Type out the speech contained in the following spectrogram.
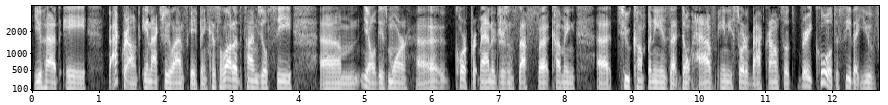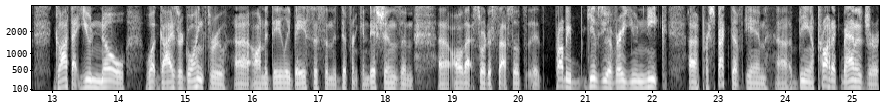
you had a background in actually landscaping because a lot of the times you'll see, um, you know, these more uh, corporate managers and stuff uh, coming uh, to companies that don't have any sort of background. So it's very cool to see that you've got that. You know what guys are going through uh, on a daily basis and the different conditions and all that sort of stuff. So it probably gives you a very unique perspective in uh, being a product manager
